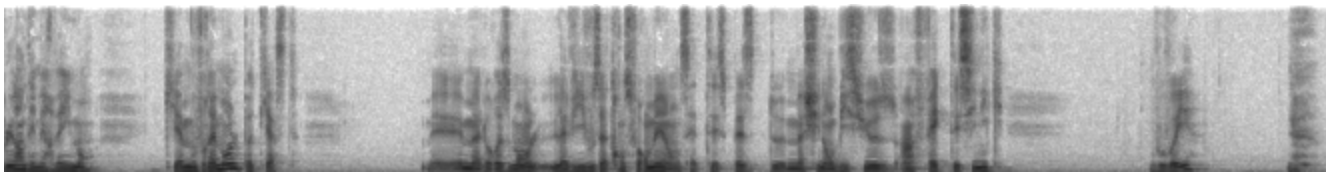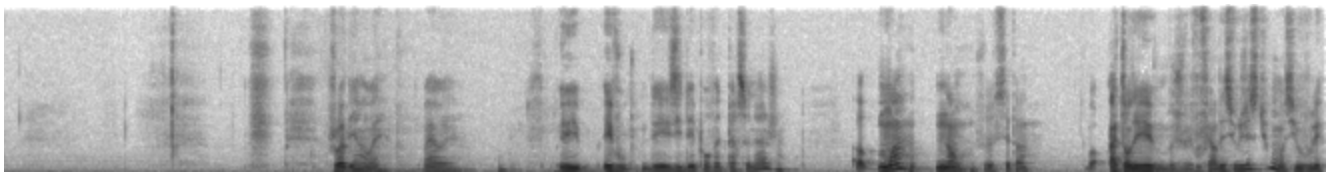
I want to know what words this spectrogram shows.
plein d'émerveillement, qui aime vraiment le podcast. Mais malheureusement, la vie vous a transformé en cette espèce de machine ambitieuse, infecte et cynique. Vous voyez? Je vois bien, ouais. Ouais, ouais. Et, et vous Des idées pour votre personnage? Oh, Moi? Non, je sais pas. Bon, attendez, je vais vous faire des suggestions, moi, si vous voulez.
